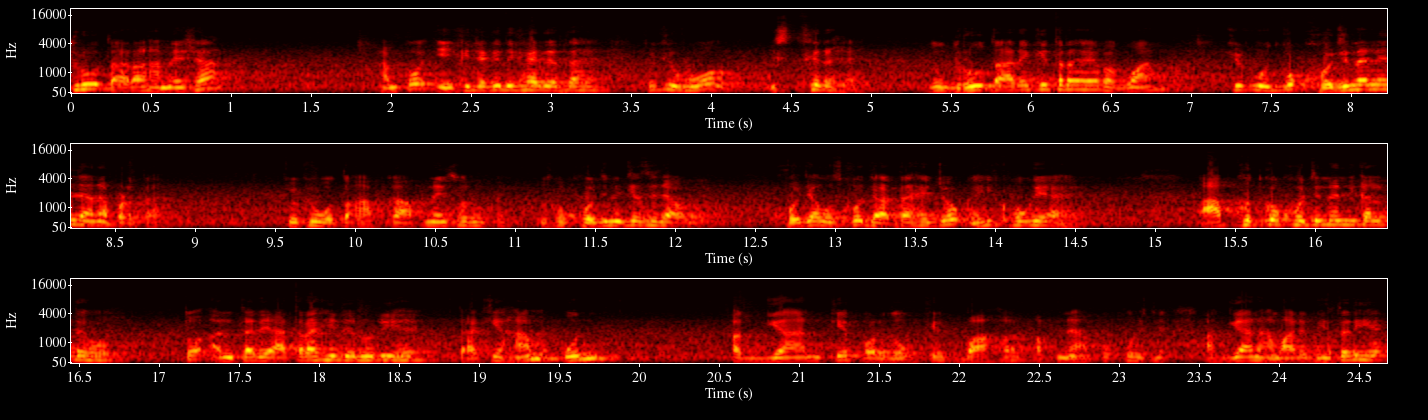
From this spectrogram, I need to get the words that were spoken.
ध्रुव तारा हमेशा हमको एक ही जगह दिखाई देता है, क्योंकि वो स्थिर है। तो ध्रुव तारे की तरह है भगवान, क्योंकि उनको खोजने नहीं जाना पड़ता, क्योंकि वो तो आपका अपना ही स्वरूप है। उसको खोजने कैसे जाओगे? खोजा उसको जाता है जो कहीं खो गया है। आप खुद को खोजने निकलते हो तो अंतर यात्रा ही ज़रूरी है, ताकि हम उन अज्ञान के पर्दों के बाहर अपने आप को खोज लें। अज्ञान हमारे भीतर ही है,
